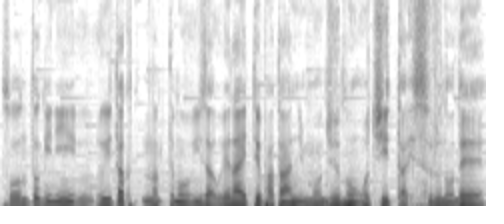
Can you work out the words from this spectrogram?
その時にう売りたくなってもいざ売れないっていうパターンにも十分陥ったりするので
